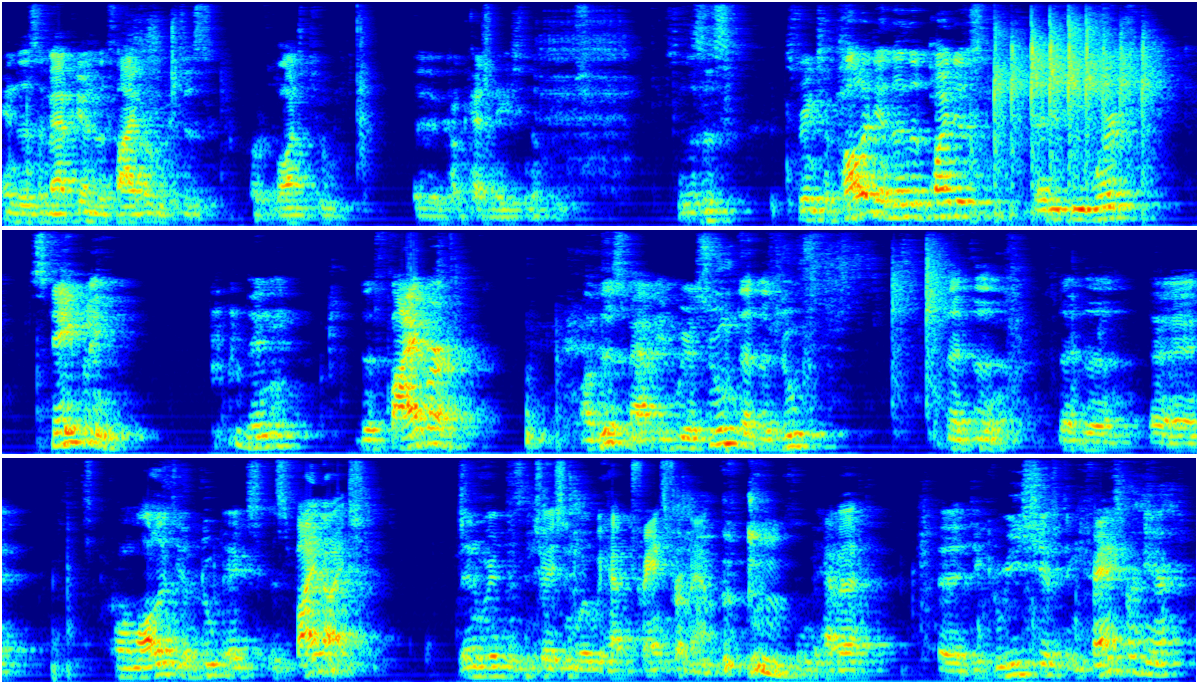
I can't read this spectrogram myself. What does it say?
and there's a map here on the fiber which is corresponds to uh, concatenation of loops. So this is string topology, and then the point is that if we work stably, then the fiber of this map, if we assume that the loop, that the, that the uh, homology of loop x is finite, then we're in the situation where we have transfer map. so we have a, a degree shifting transfer here,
